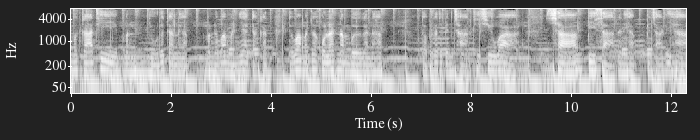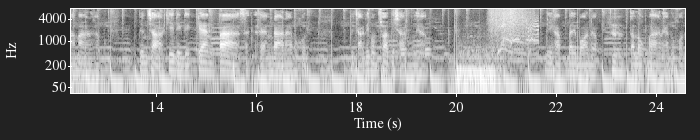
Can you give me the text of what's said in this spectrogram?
เมื่อการ์ดที่มันอยู่ด้วยกันเลยครับ มันแบบว่าเหมือนแยกจากกัน แต่ว่ามันก็คนละนัมเบอร์กันนะครับ ต่อไปก็จะเป็นฉากที่ชื่อว่า ช้างปีศาจอันนี้ครับ เป็นฉากที่ฮามากนะครับ เป็นฉากที่เด็กๆ แกล้งป้าแสงดานะครับทุกคน เป็นฉากที่ผมชอบปีฉากนึงเลยครับ นี่ครับใบบอลแบบตลกมากนะครับทุกคน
